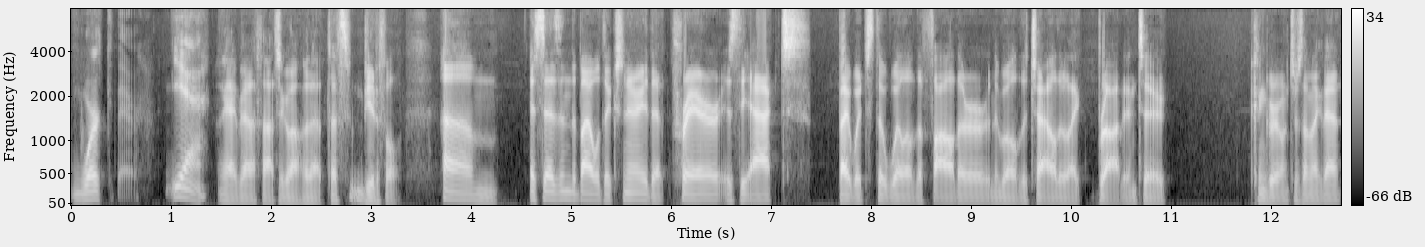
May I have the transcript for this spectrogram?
work there. Yeah. Okay, I've got a thought to go off of that. That's beautiful. Um, it says in the Bible dictionary that prayer is the act by which the will of the father and the will of the child are like brought into congruence or something like that.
